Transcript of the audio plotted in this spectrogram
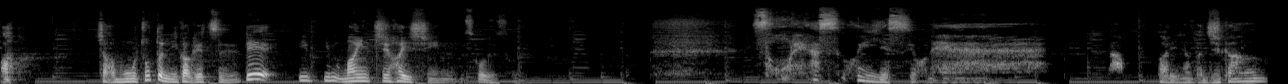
あ、じゃあもうちょっと2ヶ月で、い今毎日配信。そうです、そうです。それがすごいですよね。やっぱりなんか時間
